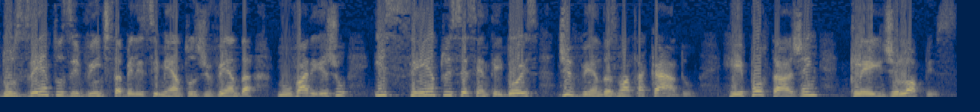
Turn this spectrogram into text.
220 estabelecimentos de venda no varejo e 162 de vendas no atacado. Reportagem Cleide Lopes.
